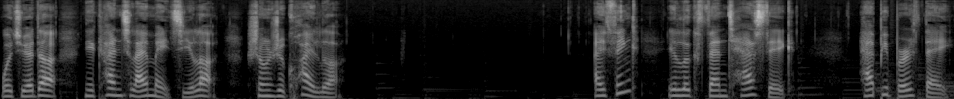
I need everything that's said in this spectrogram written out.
我觉得你看起来美极了，生日快乐！I think you look fantastic. Happy birthday.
